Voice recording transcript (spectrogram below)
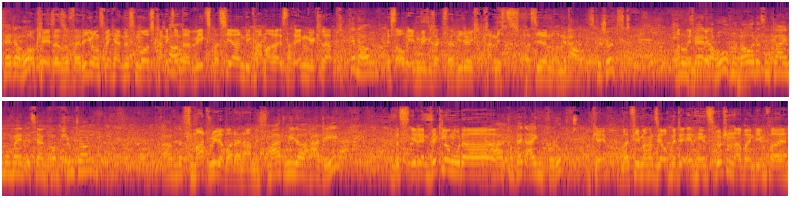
Fährt er hoch. Okay, ist also Verriegelungsmechanismus, kann nichts Genau. unterwegs passieren, die Kamera ist nach innen geklappt, Genau, ist auch eben, wie gesagt, verriegelt, kann nichts passieren und genau, ist geschützt. Und nun fährt er hoch und dauert es einen kleinen Moment, ist ja ein Computer. Ähm, das Smart Reader war dein Name. Smart Reader HD, Und das ist Ihre Entwicklung oder? ja, komplett Eigenprodukt. Okay, weil viel machen Sie auch mit der Enhanced Vision, aber in dem Fall,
